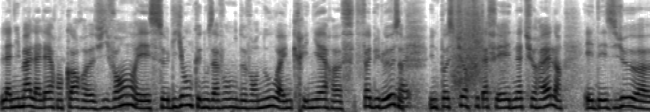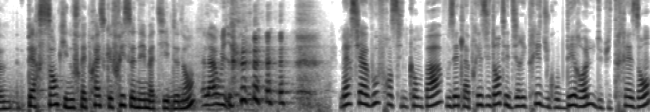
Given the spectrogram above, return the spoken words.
L'animal a l'air encore euh, vivant et ce lion que nous avons devant nous a une crinière euh, fabuleuse, une posture tout à fait naturelle et des yeux euh, perçants qui nous feraient presque frissonner, Mathilde, non? Là, oui. Merci à vous, Francine Campa. Vous êtes la présidente et directrice du groupe Dérol depuis 13 ans.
